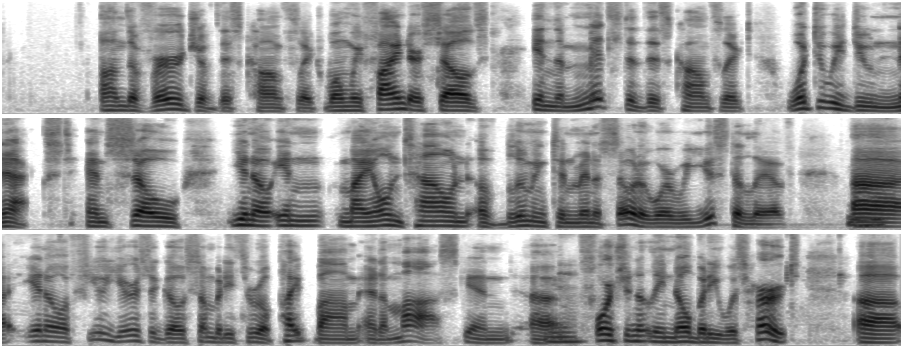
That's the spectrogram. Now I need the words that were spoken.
on the verge of this conflict, when we find ourselves in the midst of this conflict, what do we do next? And so, you know, in my own town of Bloomington, Minnesota, where we used to live, mm-hmm. uh, you know, a few years ago, somebody threw a pipe bomb at a mosque, and uh, yeah. fortunately, nobody was hurt. Uh,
